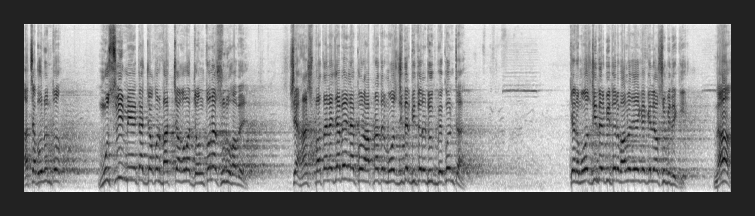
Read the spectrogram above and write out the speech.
আচ্ছা বলুন তো, মুসলিম মেয়েটার যখন বাচ্চা হওয়ার যন্ত্রণা শুরু হবে সে হাসপাতালে যাবে না কোন আপনাদের মসজিদের ভিতরে ঢুকবে? কোনটা? কেন মসজিদের ভিতরে ভালো জায়গায় গেলে অসুবিধে কি? না।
